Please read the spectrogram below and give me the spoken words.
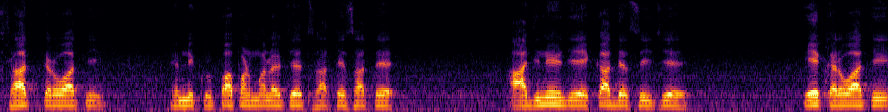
શ્રાદ્ધ કરવાથી એમની કૃપા પણ મળે છે. સાથે સાથે આજની જે એકાદશી છે, એ કરવાથી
